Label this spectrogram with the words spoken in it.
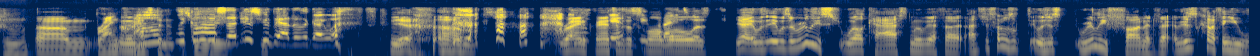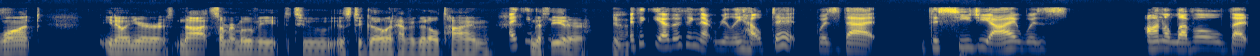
Mhm. Um, Bryan and then- Cranston oh in my this gosh, movie. that is who the other guy was. Yeah. Um, Bryan Cranston's a small but I- role as yeah. It was it was a really well cast movie. I thought I just thought it was it was just really fun. Adve- I mean, this is the kind of thing you want, you know, in your not summer movie to is to go and have a good old time I in think the theater. I think the other thing that really helped it was that the CGI was on a level that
